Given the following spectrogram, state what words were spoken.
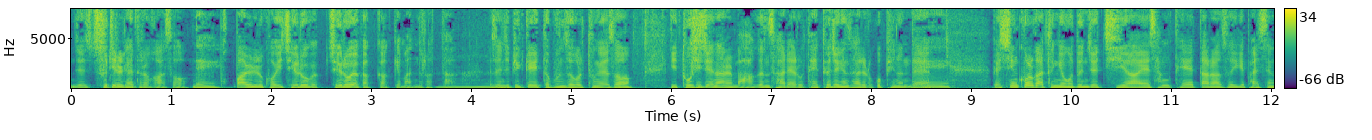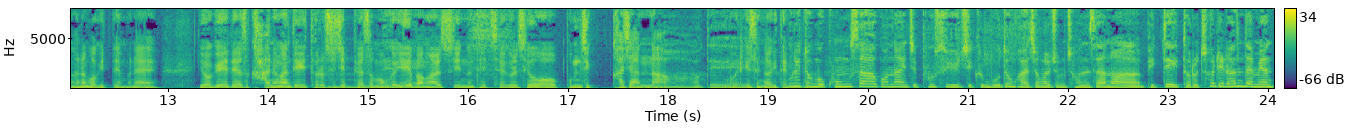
이제 수리를 해 들어가서 네. 폭발률 거의 제로 제로에 가깝게 만들었다. 음. 그래서 이제 빅데이터 분석을 통해서 이 도시 재난을 막은 사례로 대표적인 사례로 꼽히는데 네. 그러니까 싱크홀 같은 경우도 이제 지하의 상태에 따라서 이게 발생하는 거기 때문에 여기에 대해서 가능한 데이터를 수집해서 음, 뭔가 네. 예방할 수 있는 대책을 세워 봄직하지 않나 아, 네. 뭐 이렇게 생각이 됩니다. 우리도 뭐 공사하거나 이제 보수 유지 그 모든 과정을 좀 전산화 빅데이터로 처리를 한다면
